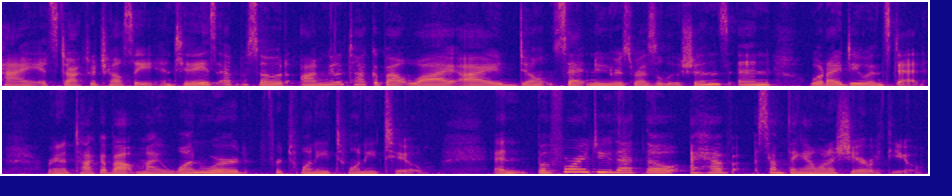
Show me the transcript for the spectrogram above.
Hi, it's Dr. Chelsea. In today's episode, I'm going to talk about why I don't set New Year's resolutions and what I do instead. We're going to talk about my one word for 2022. And before I do that, though, I have something I want to share with you.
